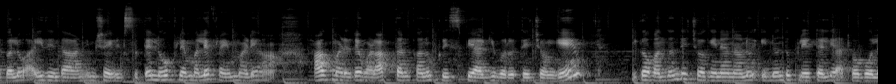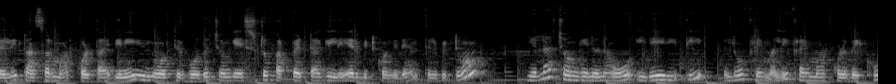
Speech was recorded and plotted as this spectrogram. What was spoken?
ಆಗಲು ಐದರಿಂದ ಆರು ನಿಮಿಷ ಇಡಿಸುತ್ತೆ ಲೋ ಫ್ಲೇಮಲ್ಲೇ ಫ್ರೈ ಮಾಡಿ ಹಾಗೆ ಮಾಡಿದರೆ ಒಳಗೆ ತನಕನೂ ಕ್ರಿಸ್ಪಿಯಾಗಿ ಬರುತ್ತೆ ಚೊಂಗೆ. ಈಗ ಒಂದೊಂದೇ ಚೋಗಿನ ನಾನು ಇನ್ನೊಂದು ಪ್ಲೇಟಲ್ಲಿ ಅಥವಾ ಬೌಲಲ್ಲಿ ಟ್ರಾನ್ಸ್ಫರ್ ಮಾಡ್ಕೊಳ್ತಾ ಇದ್ದೀನಿ. ನೀವು ನೋಡ್ತಿರ್ಬೋದು ಚೊಂಗೆ ಎಷ್ಟು ಪರ್ಫೆಕ್ಟಾಗಿ ಲೇಯರ್ ಬಿಟ್ಕೊಂಡಿದೆ ಅಂತೇಳ್ಬಿಟ್ಟು ಎಲ್ಲ ಚೊಂಗೆನೂ ನಾವು ಇದೇ ರೀತಿ ಲೋ ಫ್ಲೇಮಲ್ಲಿ ಫ್ರೈ ಮಾಡ್ಕೊಳ್ಬೇಕು.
